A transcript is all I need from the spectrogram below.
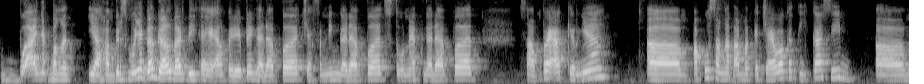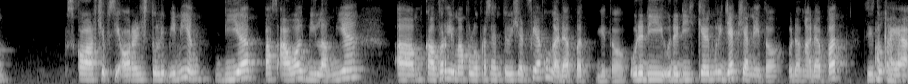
banyak banget. Ya hampir semuanya gagal berarti. Kayak LPDP nggak dapet, Chevening nggak dapet, Stunet nggak dapet sampai akhirnya um, aku sangat amat kecewa ketika si um, scholarship si Orange Tulip ini yang dia pas awal bilangnya um, cover 50% tuition fee aku nggak dapet gitu. Udah di udah dikirim rejection itu. Udah nggak dapet. Di situ Oke. kayak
